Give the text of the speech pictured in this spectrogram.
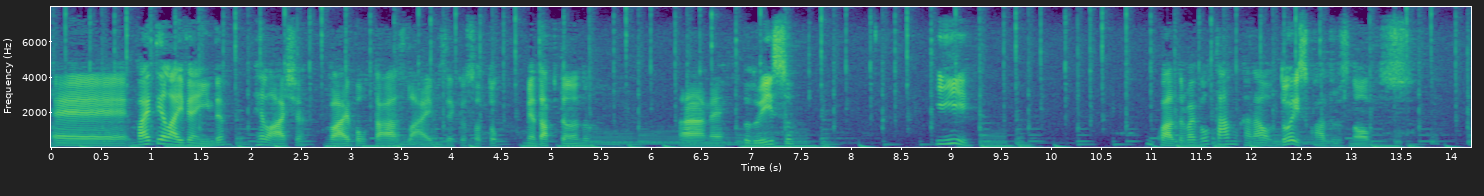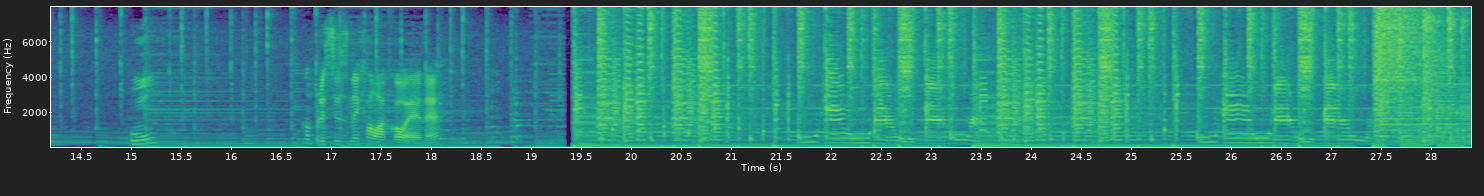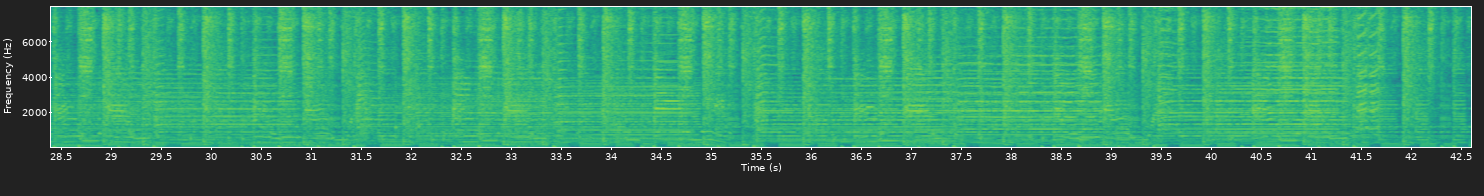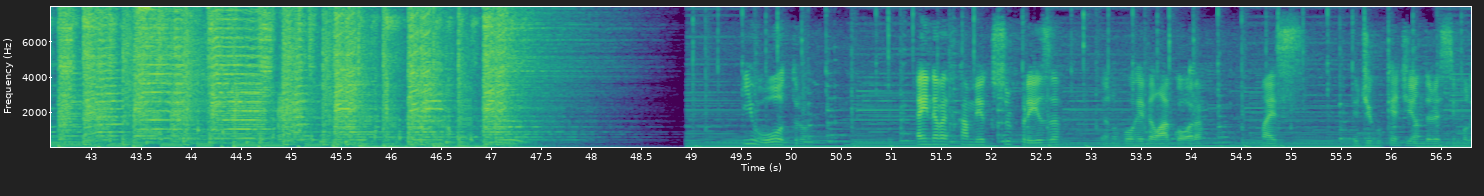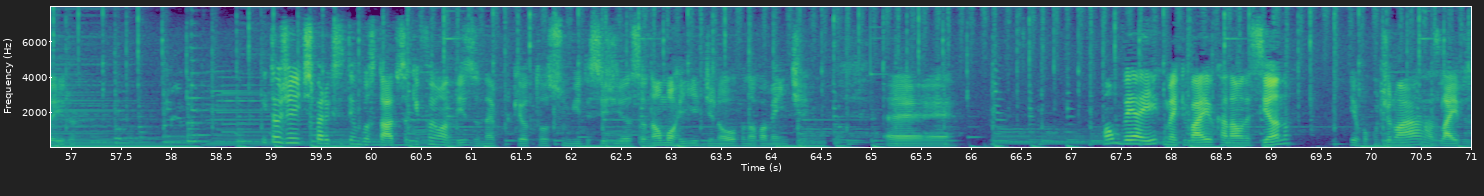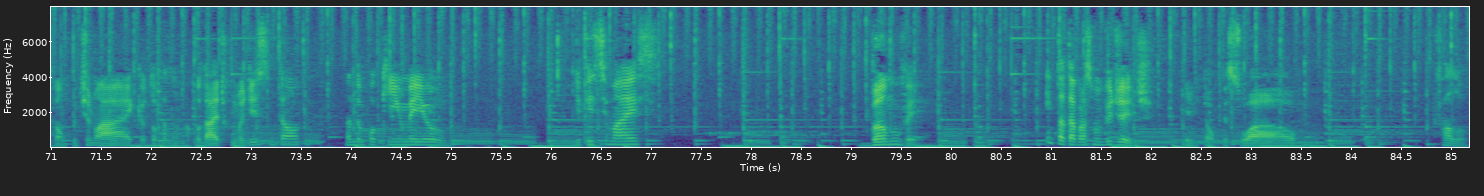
É, vai ter live ainda, relaxa, vai voltar as lives, é que eu só tô me adaptando a né, tudo isso. E um quadro vai voltar no canal, dois quadros novos. Um não preciso nem falar qual é, né? Outro ainda vai ficar meio que surpresa, eu não vou revelar agora, mas eu digo que é de Under Simulator. Então gente, espero que vocês tenham gostado, isso aqui foi um aviso, né, porque eu tô sumido esses dias, eu não morri de novo, novamente. É... Vamos ver aí como é que vai o canal nesse ano. Eu vou continuar, as lives vão continuar, é que eu tô fazendo faculdade, como eu disse, então anda um pouquinho meio difícil, mas Vamos ver. Então até o próximo vídeo, gente. Então, pessoal. Falou.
